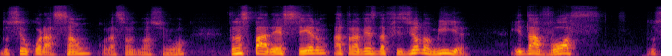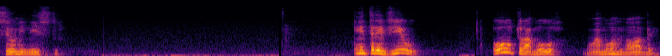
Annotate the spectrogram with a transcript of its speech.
do seu coração, coração de Nosso Senhor, transpareceram através da fisionomia e da voz do seu ministro. Entreviu outro amor, um amor nobre,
